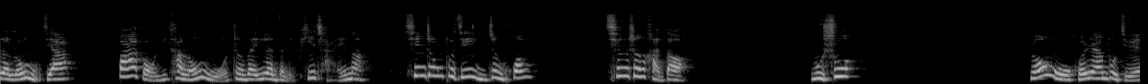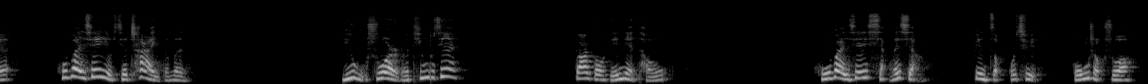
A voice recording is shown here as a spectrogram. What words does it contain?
了龙武家，八狗一看龙武正在院子里劈柴呢，心中不禁一阵慌，轻声喊道。五叔，龙武浑然不觉。胡半仙有些诧异的问：“你五叔耳朵听不见？”八狗点点头。胡半仙想了想，便走过去，拱手说：“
